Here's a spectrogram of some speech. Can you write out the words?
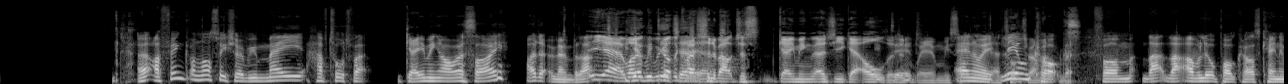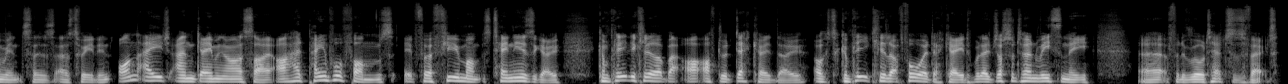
Uh, I think on last week's show we may have talked about gaming RSI. I don't remember that. yeah, well, Yeah, we we, got the question yeah. about just gaming as you get older, did. didn't we? And we sort Anyway, yeah, Leon Cox from that, that other little podcast, Kane and Rince, has, has tweeted in On age and gaming RSI, I had painful thumbs for a few months 10 years ago. Completely cleared up after a decade, though. Or it's completely cleared up for a decade, but they've just returned recently uh, for the real Tetris effect.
